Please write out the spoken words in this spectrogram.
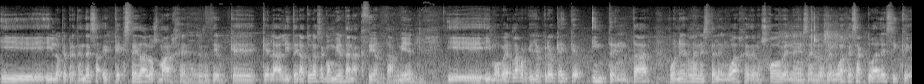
y, y lo que pretende es eh, que exceda los márgenes, es decir, que, que la literatura se convierta en acción también. Y, y moverla porque yo creo que hay que intentar ponerla en este lenguaje de los jóvenes, en los lenguajes actuales y que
